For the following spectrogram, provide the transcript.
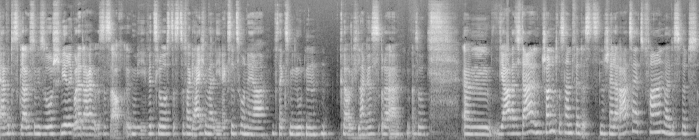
ja, wird es, glaube ich, sowieso schwierig oder da ist es auch irgendwie witzlos, das zu vergleichen, weil die Wechselzone ja sechs Minuten, glaube ich, lang ist oder also ähm, ja, was ich da schon interessant finde, ist eine schnelle Radzeit zu fahren, weil das wird,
